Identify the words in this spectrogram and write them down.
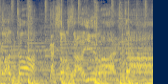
cantar cançons de llibertat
